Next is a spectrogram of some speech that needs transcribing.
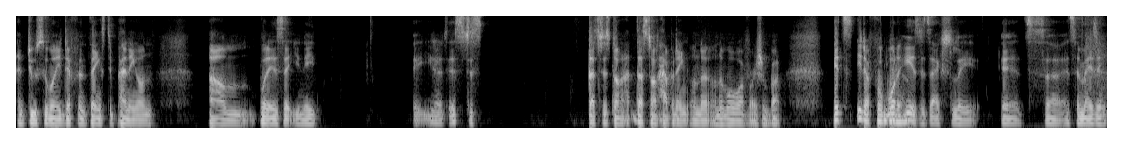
and do so many different things depending on um, what it is that you need you know it's just that's just not that's not happening on the on the mobile version but it's you know for what it is it's actually it's uh, it's amazing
